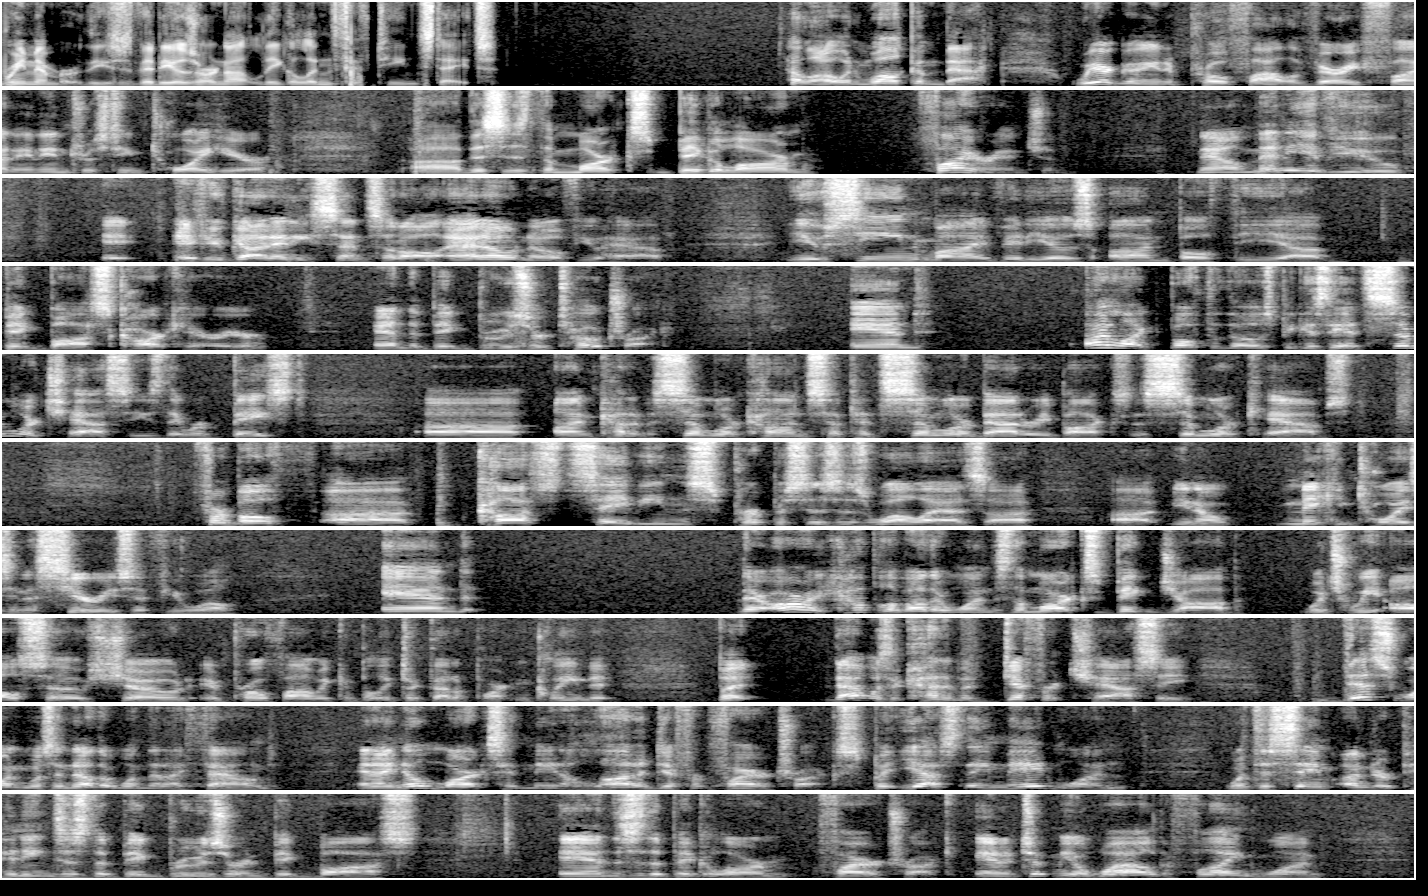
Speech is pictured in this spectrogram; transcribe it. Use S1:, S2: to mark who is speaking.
S1: Remember, these videos are not legal in 15 states. Hello and welcome back. We are going to profile a very fun and interesting toy here. Uh, this is the Marx Big Alarm fire engine. Now, many of you, if you've got any sense at all, and I don't know if you have, you've seen my videos on both the uh, Big Boss car carrier and the Big Bruiser tow truck. And I like both of those because they had similar chassis. They were based uh, on kind of a similar concept, had similar battery boxes, similar cabs for both uh, cost savings purposes as well as, uh, uh, you know, making toys in a series, if you will. And there are a couple of other ones. The Marx Big Job, which we also showed in profile. We completely took that apart and cleaned it. But that was a kind of a different chassis. This one was another one that I found. And I know Marx had made a lot of different fire trucks. But yes, they made one with the same underpinnings as the Big Bruiser and Big Boss. And this is the Big Alarm fire truck. And it took me a while to find one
